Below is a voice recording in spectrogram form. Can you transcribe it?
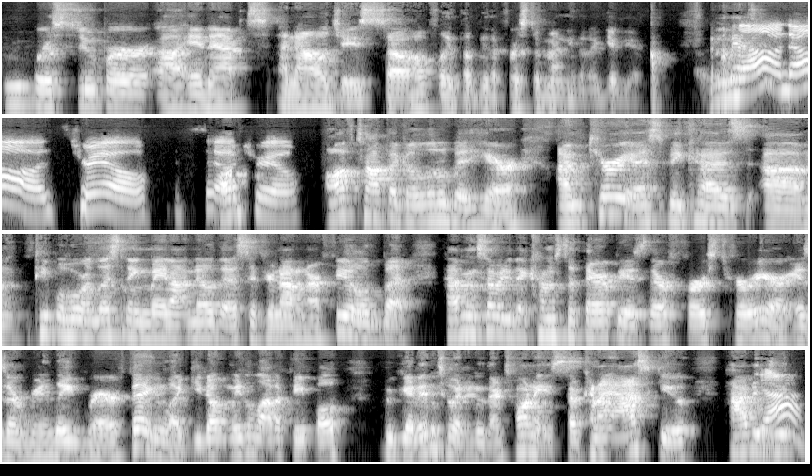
super, super uh, inept analogies. So hopefully they'll be the first of many that I give you. No, no, it's true. It's so oh, true off topic a little bit here. I'm curious because um, people who are listening may not know this if you're not in our field, but having somebody that comes to therapy as their first career is a really rare thing. Like you don't meet a lot of people who get into it in their 20s. So can I ask you, how did yeah. you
